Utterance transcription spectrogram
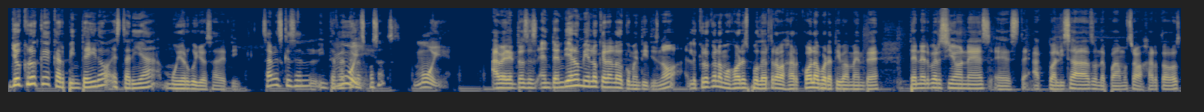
Yo creo que Carpinteiro estaría muy orgullosa de ti. ¿Sabes qué es el Internet Muy. de las cosas? Muy. A ver, entonces, entendieron bien lo que era la documentitis, ¿no? Creo que lo mejor es poder trabajar colaborativamente, tener versiones este, actualizadas donde podamos trabajar todos.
